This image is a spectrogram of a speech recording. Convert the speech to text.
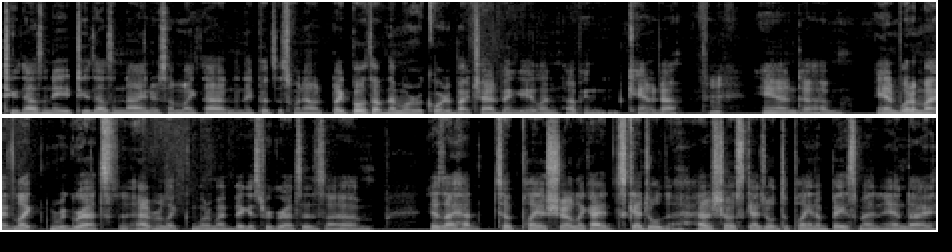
2008, 2009, or something like that, and then they put this one out. Like both of them were recorded by Chad VanGaalen up in Canada, Hmm. and um, and one of my like regrets, ever like one of my biggest regrets is um, is I had to play a show. Like I had scheduled, I had a show scheduled to play in a basement, and I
